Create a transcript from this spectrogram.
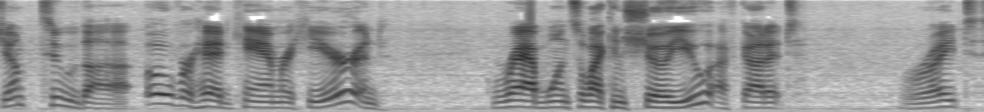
jump to the overhead camera here and grab one so I can show you. I've got it right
